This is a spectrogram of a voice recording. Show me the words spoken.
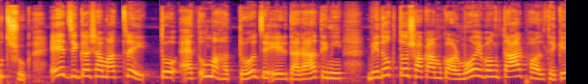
উৎসুক। এই জিজ্ঞাসা মাত্রেই তো এত মাহাত্ম যে এর দ্বারা তিনি বেদোক্ত সকাম কর্ম এবং তার ফল থেকে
